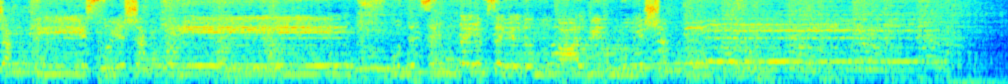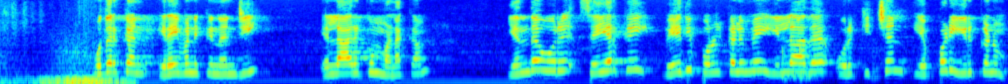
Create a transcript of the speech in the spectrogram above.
சக்தி சுயசக்தி உந்தன் சிந்தையும் செயலும் வாழ்வின் உயிர் சக்தி. முதற்கண் இறைவனுக்கு நன்றி. எல்லாருக்கும் வணக்கம். எந்த ஒரு செயற்கை வேதிப்பொருட்களுமே இல்லாத ஒரு கிச்சன் எப்படி இருக்கணும்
